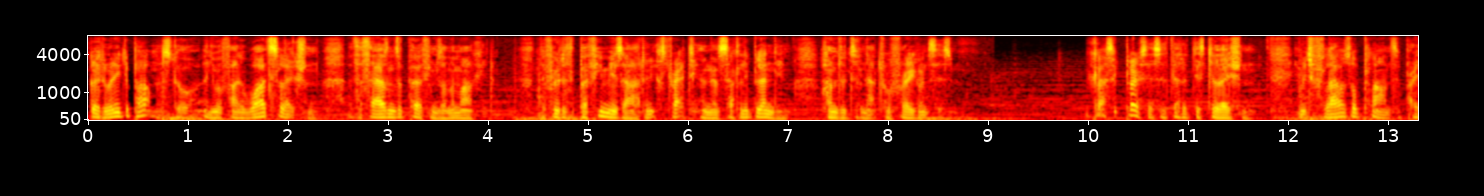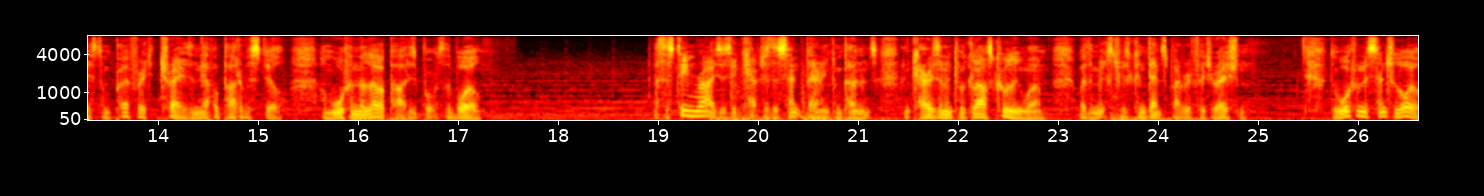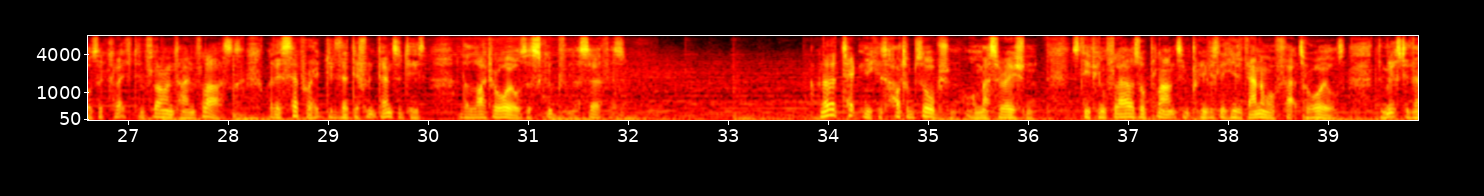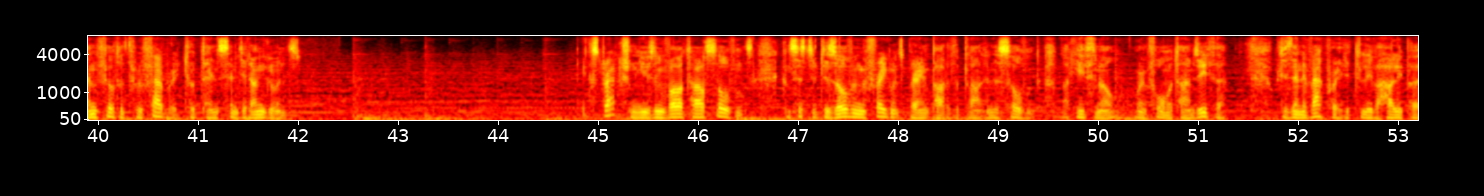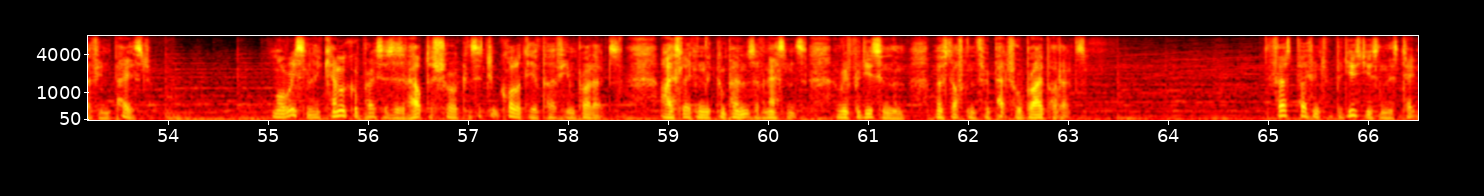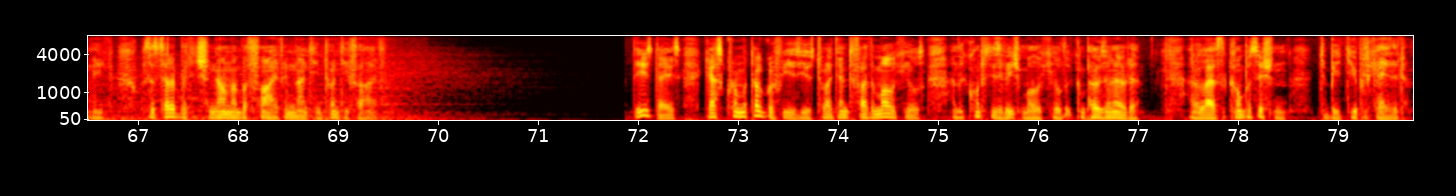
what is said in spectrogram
Go to any department store and you will find a wide selection of the thousands of perfumes on the market, the fruit of the perfumer's art in extracting and then subtly blending hundreds of natural fragrances. The classic process is that of distillation, in which flowers or plants are placed on perforated trays in the upper part of a still, and water in the lower part is brought to the boil. As the steam rises, it captures the scent bearing components and carries them into a glass cooling worm, where the mixture is condensed by refrigeration. The water and essential oils are collected in Florentine flasks, where they separate due to their different densities, and the lighter oils are scooped from the surface. Another technique is hot absorption or maceration, steeping flowers or plants in previously heated animal fats or oils, the mixture then filtered through fabric to obtain scented unguents. Extraction using volatile solvents consists of dissolving the fragrance bearing part of the plant in a solvent, like ethanol or in former times ether, which is then evaporated to leave a highly perfumed paste. More recently, chemical processes have helped assure a consistent quality of perfume products, isolating the components of an essence and reproducing them, most often through petrol byproducts. The first perfume to be produced using this technique was the celebrated Chanel No. 5 in 1925. These days, gas chromatography is used to identify the molecules and the quantities of each molecule that compose an odour, and allows the composition to be duplicated.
